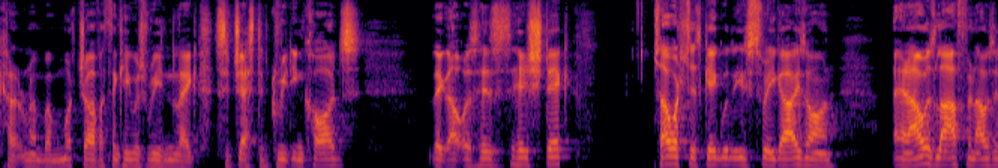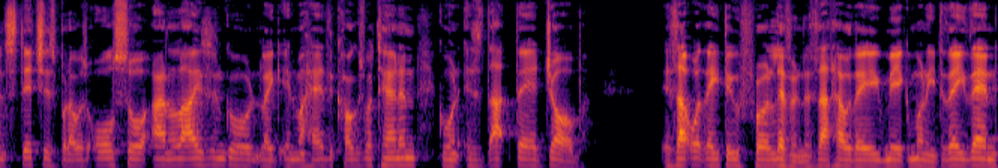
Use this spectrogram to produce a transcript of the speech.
can't remember much of. I think he was reading like suggested greeting cards, like that was his his shtick. So I watched this gig with these three guys on, and I was laughing. I was in stitches, but I was also analyzing, going like in my head, the cogs were turning, going, "Is that their job?" Is that what they do for a living? Is that how they make money? Do they then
